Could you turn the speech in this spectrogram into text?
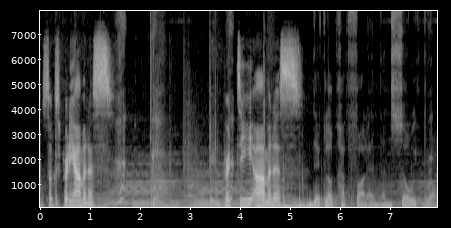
This looks pretty ominous. Pretty ominous. The clock had fallen and so it broke.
